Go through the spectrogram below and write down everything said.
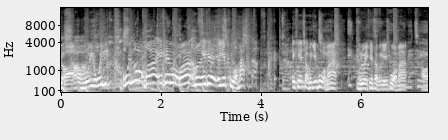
ยอโอ้ยโอ้ยโอ้ยหล่อมาเอเคหล่อมามึงเอเคเอเคผัวมากเอเคชบเมื่อกี้ผัวมากมึงดูเอเคชบเมื่อกี้ผัวมากอ๋อ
